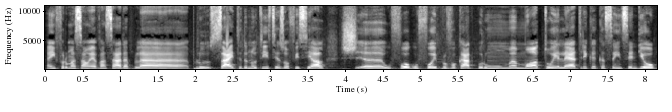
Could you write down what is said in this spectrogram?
A informação é avançada pela, pelo site de notícias oficial. Uh, o fogo foi provocado por uma moto elétrica que se incendiou.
